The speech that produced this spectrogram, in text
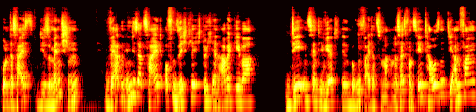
Und das heißt, diese Menschen werden in dieser Zeit offensichtlich durch ihren Arbeitgeber deincentiviert, den Beruf weiterzumachen. Das heißt, von 10.000, die anfangen,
